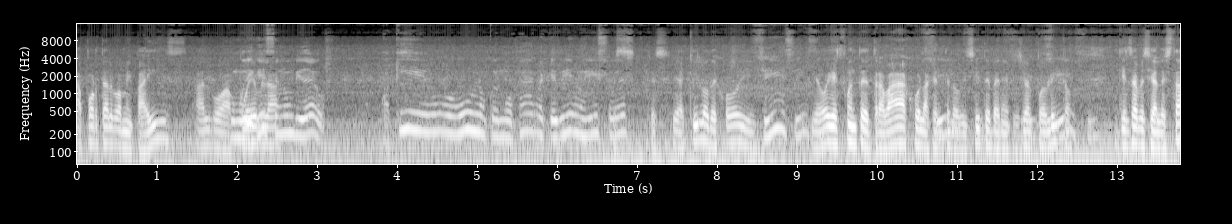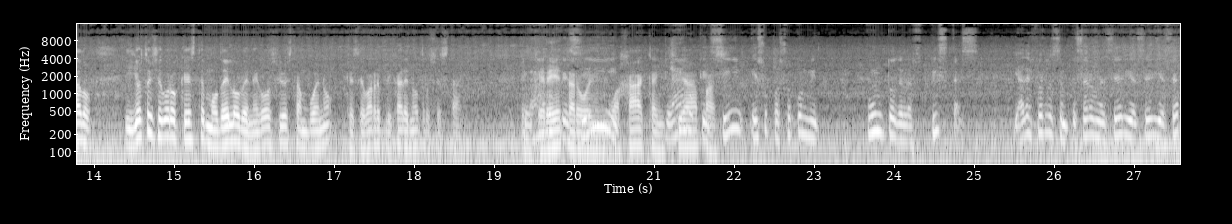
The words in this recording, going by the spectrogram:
aporte algo a mi país, algo a Como Puebla. dijiste en un video, aquí hubo uno con mojarra que vino y hizo pues, eso. que si aquí lo dejó y, Sí, sí. y sí. hoy es fuente de trabajo, la gente Sí. lo visita y benefició al pueblito. Sí, sí. y quién sabe si al Estado. Y yo estoy seguro que este modelo de negocio es tan bueno que se va a replicar en otros estados. En Claro Querétaro, sí. en Oaxaca, en Claro que Chiapas. sí, eso pasó con mi punto de las pistas. Ya después las empezaron a hacer y a hacer y a hacer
